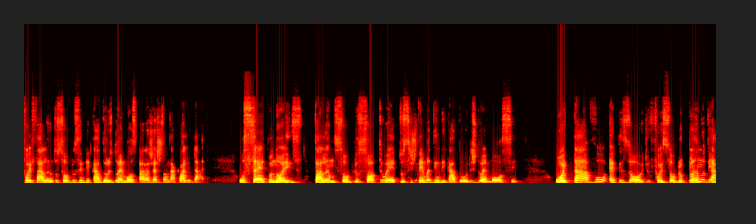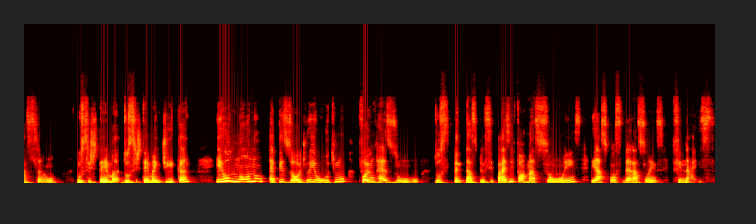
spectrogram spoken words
foi falando sobre os indicadores do EMOS para a gestão da qualidade. O sétimo, nós falamos sobre o software do sistema de indicadores do EMOS. O oitavo episódio foi sobre o plano de ação no sistema do sistema Indica. E o nono episódio e o último foi um resumo dos, das principais informações e as considerações finais.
